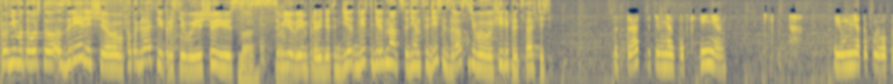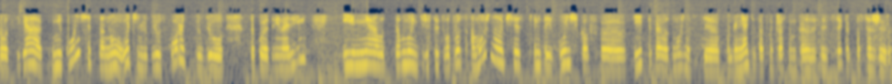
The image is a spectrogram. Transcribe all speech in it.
Помимо того, что зрелище, фотографии красивые, еще и с, да, с семьей да. время проведете. 219 11 10. Здравствуйте, вы в эфире, представьтесь. Здравствуйте, меня зовут Ксения. И у меня такой вопрос. Я не гонщица, но очень люблю скорость, люблю такой адреналин. И меня вот давно интересует вопрос, а можно вообще с кем-то из гонщиков, э, есть такая возможность э, погонять вот так на красном кольце, как пассажир?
